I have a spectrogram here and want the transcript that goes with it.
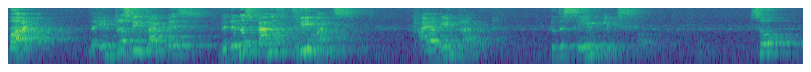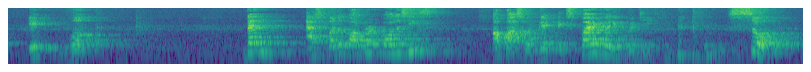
But the interesting fact is, within a span of 3 months, I again traveled to the same place. So, it worked. Then, as per the corporate policies, our password get expired very quickly. so,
